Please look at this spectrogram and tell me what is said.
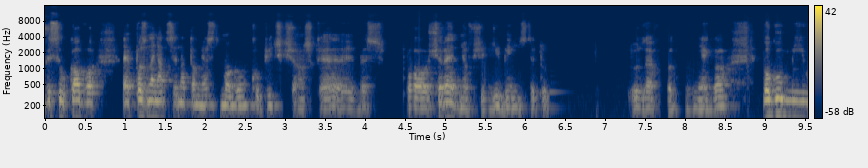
wysyłkowo. Poznaniacy natomiast mogą kupić książkę bezpośrednio w siedzibie Instytutu Zachodniego. Bogumił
